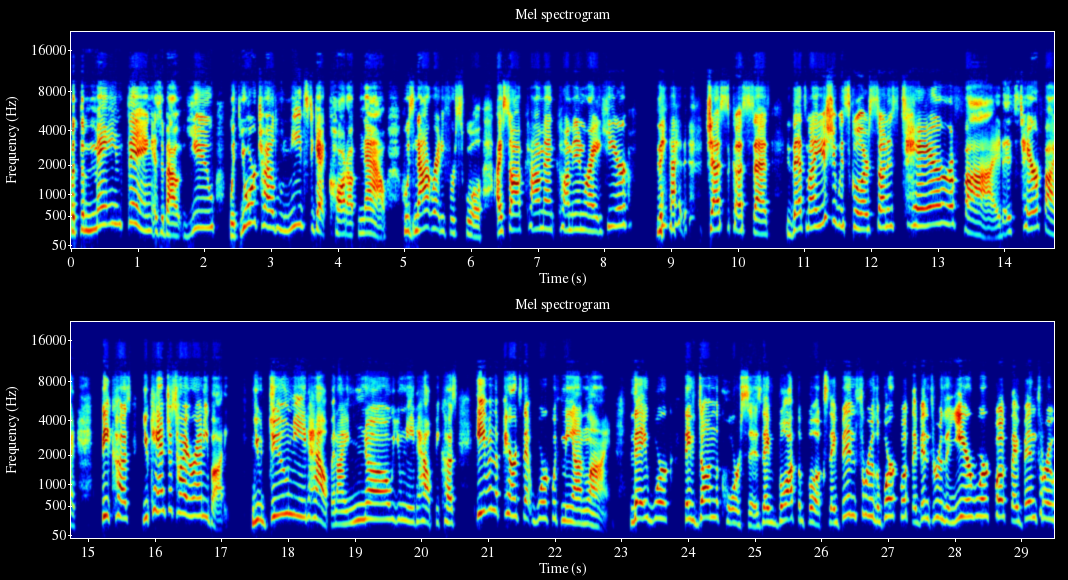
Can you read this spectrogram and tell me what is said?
But the main thing is about you with your child who needs to get caught up now, who's not ready for school. I saw a comment come in right here that Jessica says, that's my issue with school. Our son is terrified. It's terrified because you can't just hire anybody. You do need help. And I know you need help because even the parents that work with me online, they work, they've done the courses, they've bought the books, they've been through the workbook, they've been through the year workbook, they've been through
